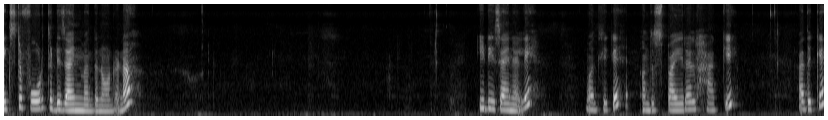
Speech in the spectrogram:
ನೆಕ್ಸ್ಟ್ ಫೋರ್ತ್ ಡಿಸೈನ್ ಬಂದು ನೋಡೋಣ. ಈ ಡಿಸೈನಲ್ಲಿ ಮೊದಲಿಗೆ ಒಂದು ಸ್ಪೈರಲ್ ಹಾಕಿ ಅದಕ್ಕೆ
